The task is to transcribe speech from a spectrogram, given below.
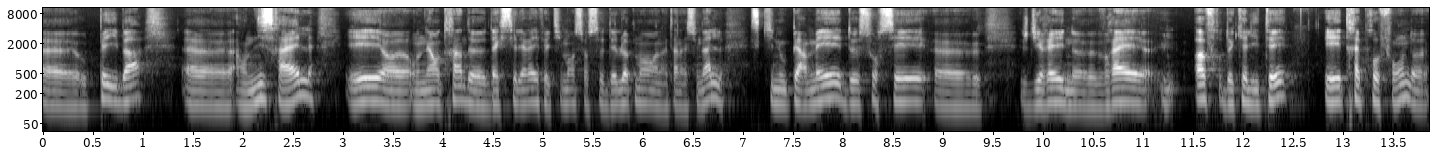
euh, aux Pays-Bas, en Israël. Et on est en train d'accélérer effectivement sur ce développement international, ce qui nous permet de sourcer, je dirais, une vraie offre de qualité et très profonde.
